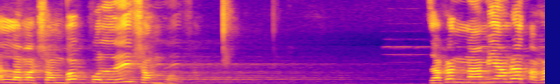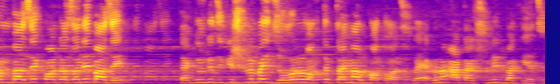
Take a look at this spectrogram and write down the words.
আল্লাহবাক সম্ভব করলেই সম্ভব। যখন নামি আমরা, তখন বাজে, কটা জানি বাজে। একজনকে জিজ্ঞেস করলাম, ভাই, জোহরের রক্তের টাইম আর কত আছে? এখনও আঠাশ মিনিট বাকি আছে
